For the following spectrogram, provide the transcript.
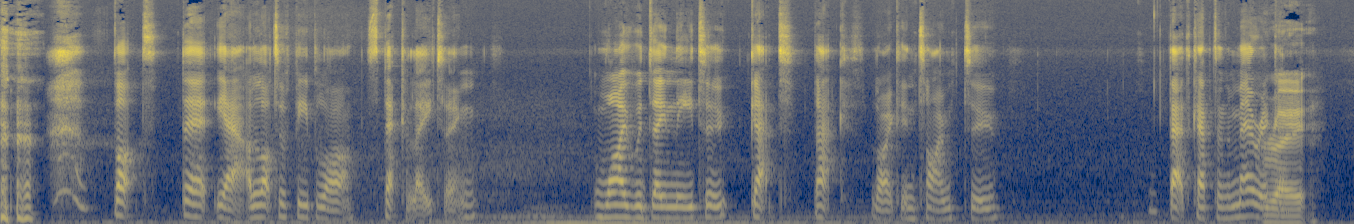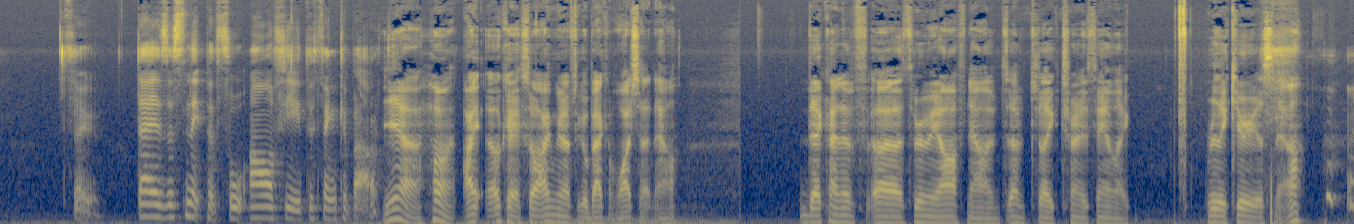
But there, yeah, a lot of people are speculating. Why would they need to get back like in time to that Captain America? Right. So there's a snippet for all of you to think about. Yeah, huh. I okay, so I'm gonna have to go back and watch that now. That kind of uh, threw me off now. I'm, I'm like trying to think I'm like really curious now.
